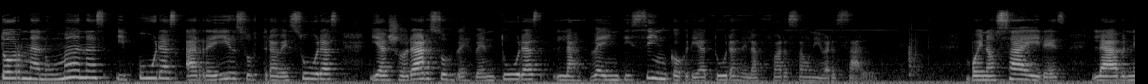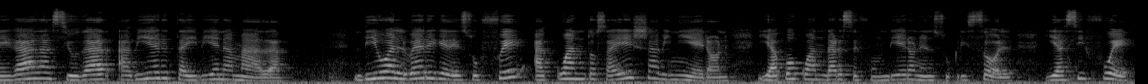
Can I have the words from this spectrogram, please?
tornan humanas y puras a reír sus travesuras y a llorar sus desventuras las veinticinco criaturas de la farsa universal. Buenos Aires, la abnegada ciudad abierta y bien amada, dio albergue de su fe a cuantos a ella vinieron, y a poco andar se fundieron en su crisol, y así fue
